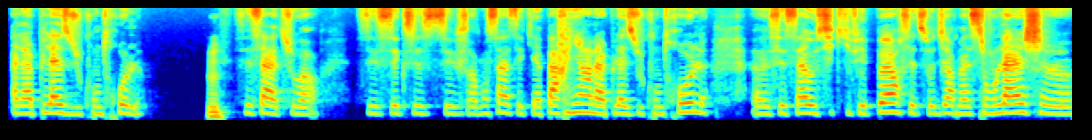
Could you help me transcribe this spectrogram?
à la place du contrôle. Mmh. C'est ça, tu vois. C'est c'est vraiment ça, c'est qu'il n'y a pas rien à la place du contrôle. Euh, c'est ça aussi qui fait peur, c'est de se dire, bah, si on lâche, euh,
